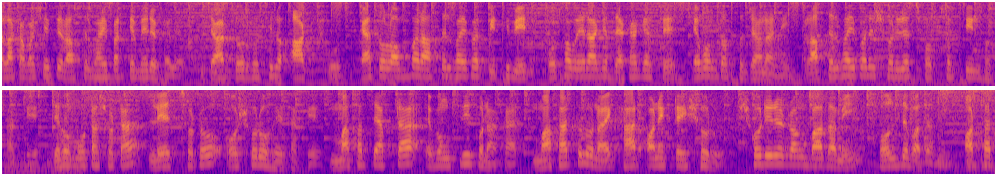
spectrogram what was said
এলাকাবাসী একটি রাসেল ভাইপারকে মেরে ফেলে যার দৈর্ঘ্য ছিল আট ফুট। এত লম্বা রাসেল ভাইপার পৃথিবীর কোথাও এর আগে দেখা গেছে এমন তথ্য জানা নেই। রাসেল ভাইপারের শরীরে ছোপ ছোপ চিহ্ন থাকে। দেহ মোটা সোটা, লেজ ছোট ও সরু হয়ে থাকে। মাথা চ্যাপটা এবং ত্রিকোণাকার মাথার তুলনায় ঘাড় অনেকটাই সরু। শরীরের রং বাদামি, হলদে বাদামি। অর্থাৎ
